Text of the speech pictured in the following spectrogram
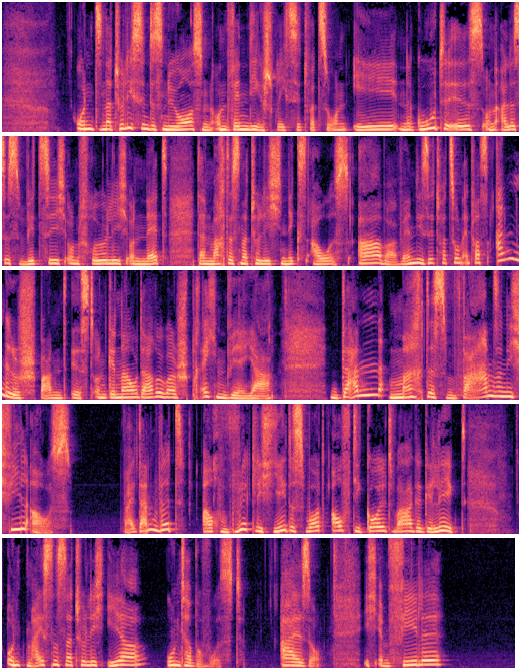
Und natürlich sind es Nuancen. Und wenn die Gesprächssituation eh eine gute ist und alles ist witzig und fröhlich und nett, dann macht es natürlich nichts aus. Aber wenn die Situation etwas angespannt ist, und genau darüber sprechen wir ja, dann macht es wahnsinnig viel aus. Weil dann wird auch wirklich jedes Wort auf die Goldwaage gelegt. Und meistens natürlich eher unterbewusst. Also, ich empfehle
